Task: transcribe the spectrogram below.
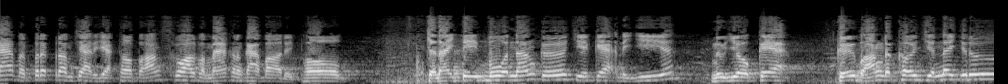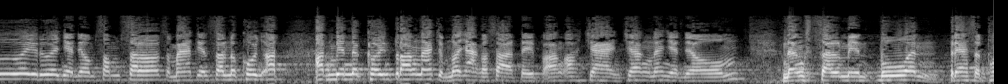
ការប្រព្រឹត្តព្រមចរិយធម៌ព្រះអង្គស្គាល់ប្រមាណក្នុងការបរិភោគចំណែកទី4ហ្នឹងគឺជាកនិយានុយោគៈគឺព្រះអង្គនឹកឃើញជានិច្ចរឿយរឿយញាតិញោមសំសិលសមាធិសិលនឹកឃើញអត់អត់មាននឹកឃើញត្រង់ណាចំណុចអកុសលទេព្រះអង្គអស់ចាអញ្ចឹងណាញាតិញោមនឹងសិលមាន4ព្រះសទ្ធ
